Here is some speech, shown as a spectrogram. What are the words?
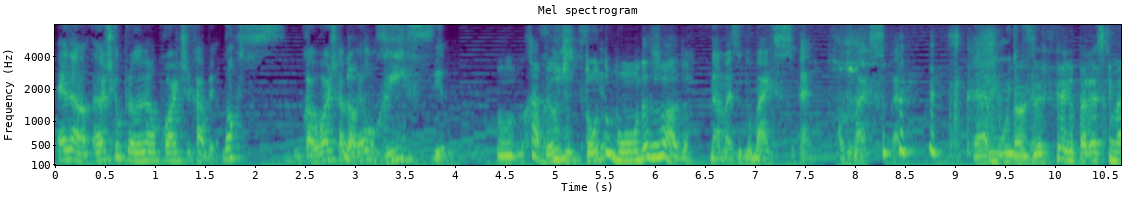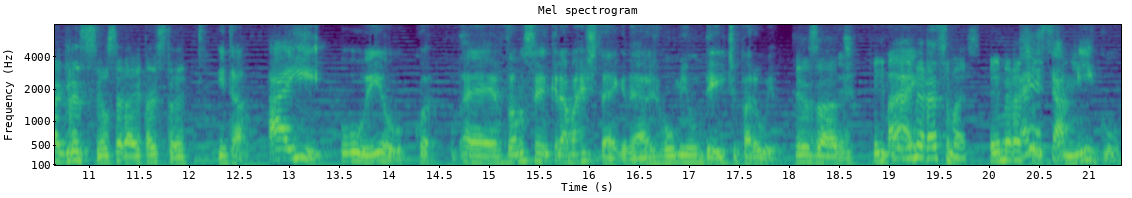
é, não, eu acho que o problema é o corte de cabelo. Nossa, o corte de cabelo Não. é horrível. O cabelo de todo mundo é zoado. Não, mas o do Mike se supera. O do Mike se supera. é muito ele parece que emagreceu, será? Ele tá estranho. Então, aí o Will, é, vamos criar uma hashtag, né? Arrume um date para o Will. Exato. Né? Ele, Mas- ele merece mais. Ele merece Aí mais. esse amigo,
